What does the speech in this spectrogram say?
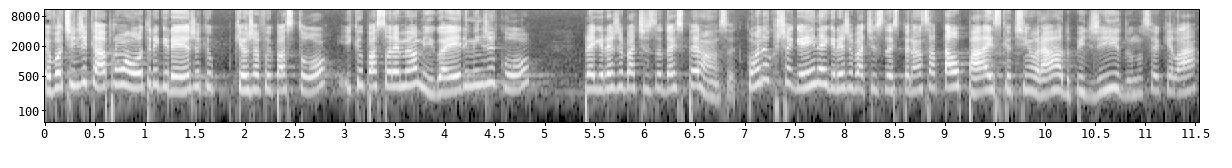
Eu vou te indicar para uma outra igreja, que eu, que eu já fui pastor, e que o pastor é meu amigo. Aí ele me indicou para a Igreja Batista da Esperança. Quando eu cheguei na Igreja Batista da Esperança, a tal paz que eu tinha orado, pedido, não sei o que lá,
